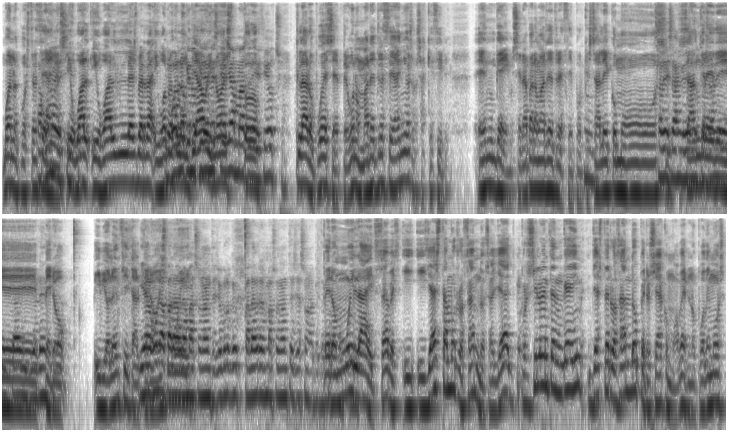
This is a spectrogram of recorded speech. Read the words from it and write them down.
Bueno, pues 13 Alguna de años. Igual, igual es verdad, igual, Igual me he no columpiado y es no es haya más todo. de 18. Claro, puede ser, pero bueno, más de 13 años, o sea, que decir, Endgame será para más de 13, porque Mm. sale como Sale sangre, sangre y de. pero. Y violencia y tal. Y pero alguna palabra muy, más sonante. Yo creo que palabras más sonantes ya son las que te Pero muy light, ¿sabes? Y, y ya estamos rozando, o sea, ya posiblemente en game ya esté rozando, pero sea como, a ver, no podemos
